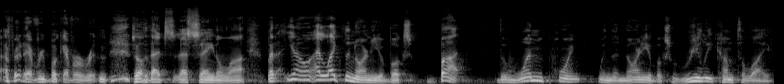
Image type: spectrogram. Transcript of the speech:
I've read every book ever written. So that's that's saying a lot. But you know, I like the Narnia books, but the one point when the Narnia books really come to life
